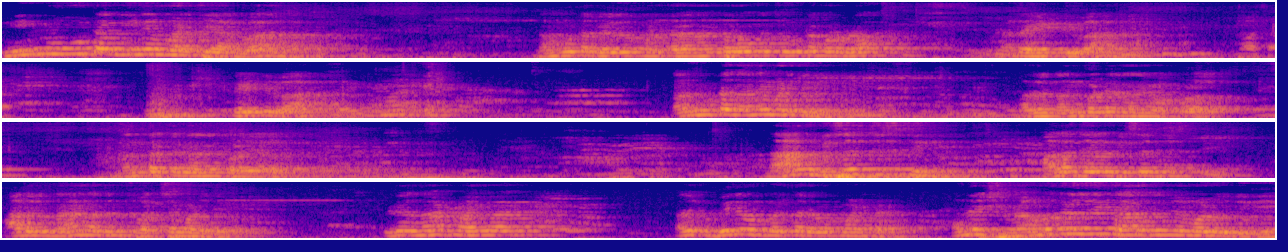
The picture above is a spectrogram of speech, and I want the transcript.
ನಿನ್ನ ಊಟ ನೀನೇ ಮಾಡ್ತೀಯ ಅಲ್ವಾ ನಮ್ಮ ಊಟ ಬೇಗ ಮಾಡ್ತಾರೆ? ನಂತರ ಹೋಗಿ ಊಟ ಮಾಡೋಣ ಅಂತ ಹೇಳ್ತೀವಾ? ಹೇಳ್ತೀವಾ? ನನ್ನ ಊಟ ನಾನೇ ಮಾಡ್ತೀನಿ. ಅದು ನನ್ನ ಬಟ್ಟೆ ನಾನೇ ಒಪ್ಕೊಳ್ಳಲ್ಲ ನನ್ನ ತಟ್ಟೆ ನಾನೇ ತೊಳೆಯಲ್ಲ. ನಾನು ವಿಸರ್ಜಿಸ್ತೀನಿ. ಮಲ ಜಲ ವಿಸರ್ಜಿಸ್ತೀನಿ. ಆದರೆ ನಾನು ಅದನ್ನು ಸ್ವಚ್ಛ ಮಾಡಿದೆ ಇಟ್ ಇಸ್ ನಾಟ್ ಮೈ ಅದಕ್ಕೆ ಬೇರೆಯವ್ರು ಬರ್ತಾರೆ ಅವ್ರು ಮಾಡ್ತಾರೆ. ಅಂದ್ರೆ ಶ್ರಮಗಳಲ್ಲಿ ತಾರತಮ್ಯ ಮಾಡುವುದಿದೆ.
